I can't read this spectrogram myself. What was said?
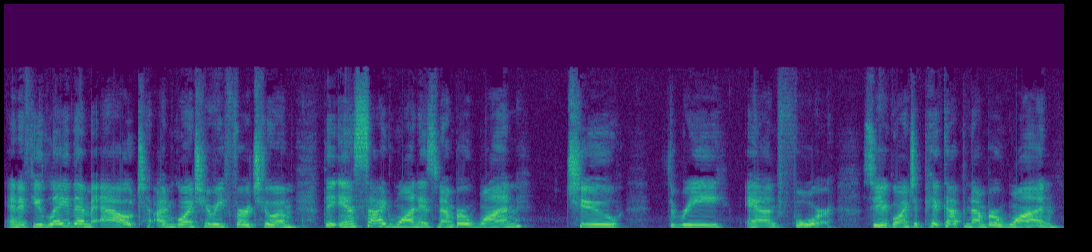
And if you lay them out, I'm going to refer to them. The inside one is number one, two, three, and four. So you're going to pick up number one,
